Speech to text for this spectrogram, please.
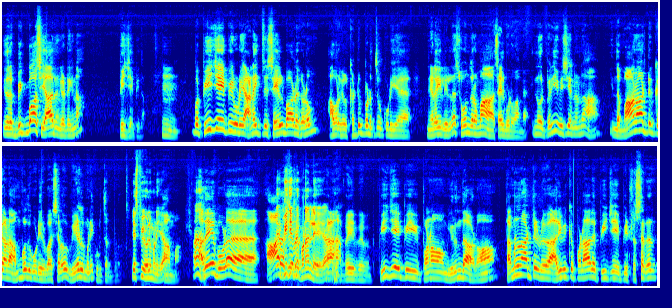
இதில் பிக் பாஸ் யாருன்னு கேட்டிங்கன்னா பிஜேபி தான். ம். இப்போ பிஜேபியினுடைய அனைத்து செயல்பாடுகளும் அவர்கள் கட்டுப்படுத்தக்கூடிய நிலையில் இல்லை சுதந்திரமாக செயல்படுவாங்க. இன்னொரு பெரிய விஷயம் என்னென்னா இந்த மாநாட்டுக்கான ஐம்பது கோடி ரூபாய் செலவு வேலுமணி கொடுத்து அனுப்பணும். எஸ்பி வேலுமணியா? ஆமாம். அதே போல் பிஜேபி பணம் இல்லையா? பிஜேபி பணம் இருந்தாலும் தமிழ்நாட்டில் அறிவிக்கப்படாத பிஜேபி ட்ரெஷரர்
